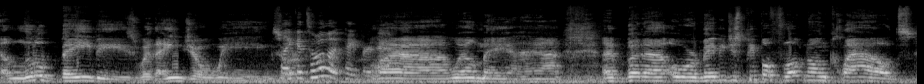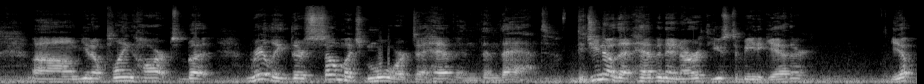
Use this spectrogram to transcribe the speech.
little babies with angel wings. like or- a toilet paper. uh, well, may uh, but uh, or maybe just people floating on clouds, um, you know, playing harps. But really, there's so much more to heaven than that. Did you know that heaven and earth used to be together? Yep,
